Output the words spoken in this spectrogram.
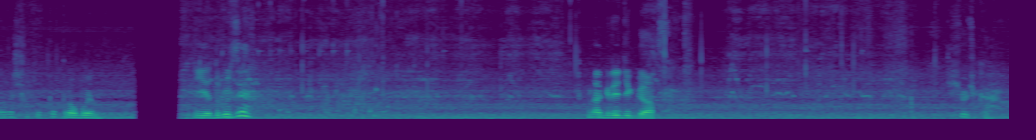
Зараз ще тут попробуємо. Є, друзі. На гріді Гац. Щучка.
